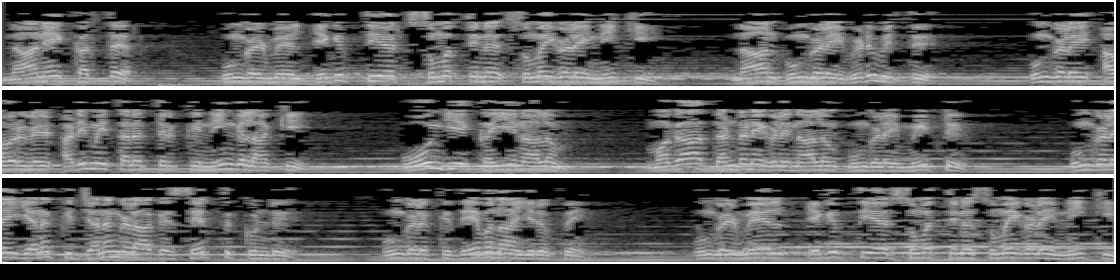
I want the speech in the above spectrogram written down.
நானே கர்த்தர் உங்கள் மேல் எகிப்தியர் சுமத்தின சுமைகளை நீக்கி நான் உங்களை விடுவித்து உங்களை அவர்கள் அடிமைத்தனத்திற்கு நீங்களாக்கி ஓங்கிய கையினாலும் மகா தண்டனைகளினாலும் உங்களை மீட்டு உங்களை எனக்கு ஜனங்களாக சேர்த்துக் கொண்டு உங்களுக்கு தேவனாயிருப்பேன். உங்கள் மேல் எகிப்தியர் சுமத்தின சுமைகளை நீக்கி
